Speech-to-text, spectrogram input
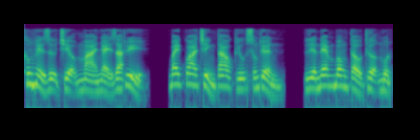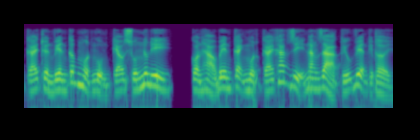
Không hề dự triệu mà nhảy ra thủy, bay qua chỉnh tao cứu sống thuyền, liền đem bong tàu thượng một cái thuyền viên cấp một ngụm kéo xuống nước đi, còn hảo bên cạnh một cái khác dị năng giả cứu viện kịp thời.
